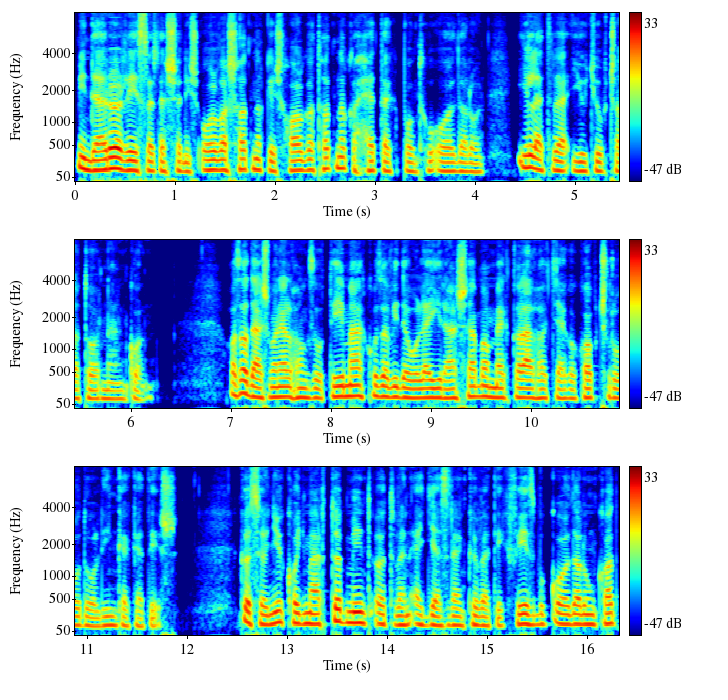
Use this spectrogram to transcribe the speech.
Mindenről részletesen is olvashatnak és hallgathatnak a hetek.hu oldalon, illetve YouTube csatornánkon. Az adásban elhangzó témákhoz a videó leírásában megtalálhatják a kapcsolódó linkeket is. Köszönjük, hogy már több mint 51 ezeren követik Facebook oldalunkat,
